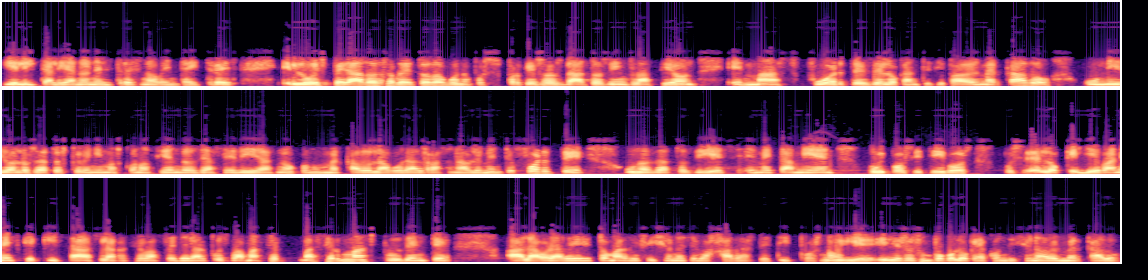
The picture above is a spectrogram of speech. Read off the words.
y el italiano en el 3.93. Lo esperado, sobre todo, bueno, pues porque esos datos de inflación eh, más fuertes de lo que anticipaba el mercado, unido a los datos que venimos conociendo desde hace días, ¿no? Con un mercado laboral razonablemente fuerte, unos datos de ISM también muy positivos, pues eh, lo que llevan es que quizás la Reserva Federal pues va a ser va a ser más prudente a la hora de tomar decisiones de bajadas de tipos, ¿no? Y, eso es un poco lo que ha condicionado el mercado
